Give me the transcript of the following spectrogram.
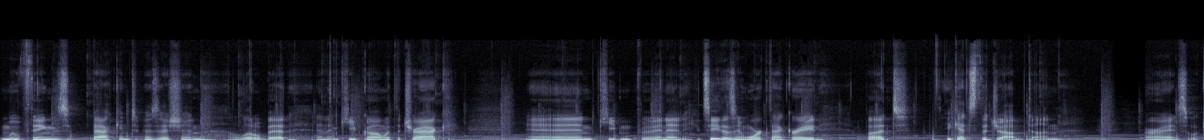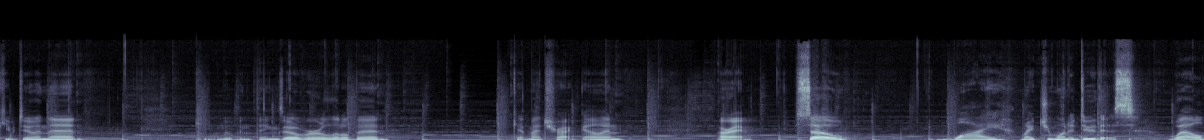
move things back into position a little bit, and then keep going with the track and keep moving it. You can see it doesn't work that great, but it gets the job done. All right, so we'll keep doing that. Keep moving things over a little bit. Get my track going. All right, so why might you want to do this? Well,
